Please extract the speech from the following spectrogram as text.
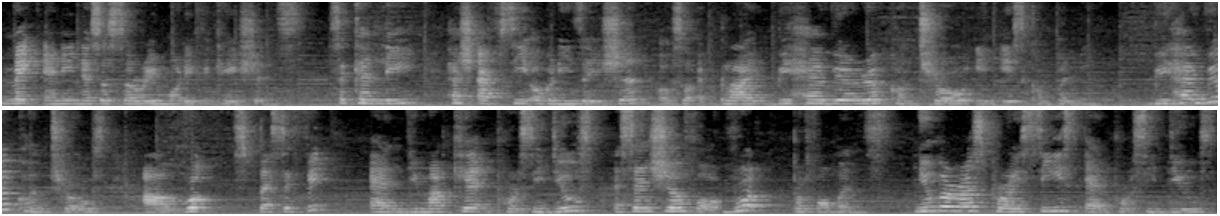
make any necessary modifications. Secondly, HFC organization also apply behavioral control in its company. Behavior controls are work-specific and demarcate procedures essential for work performance. Numerous policies and procedures,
